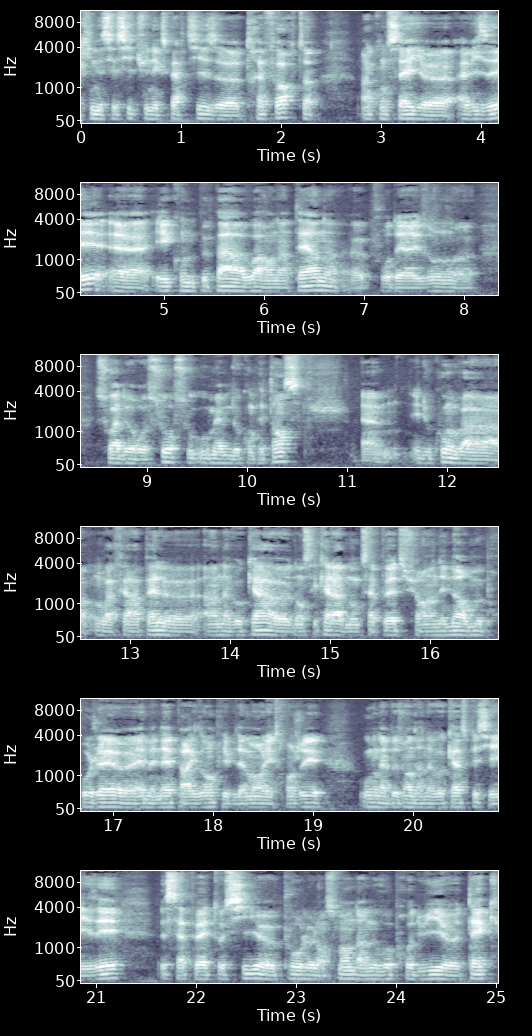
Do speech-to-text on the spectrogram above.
qui nécessite une expertise très forte un conseil avisé et qu'on ne peut pas avoir en interne pour des raisons soit de ressources ou même de compétences. Euh, et du coup, on va, on va faire appel euh, à un avocat euh, dans ces cas-là. Donc, ça peut être sur un énorme projet M&A, par exemple, évidemment à l'étranger, où on a besoin d'un avocat spécialisé. Ça peut être aussi pour le lancement d'un nouveau produit tech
